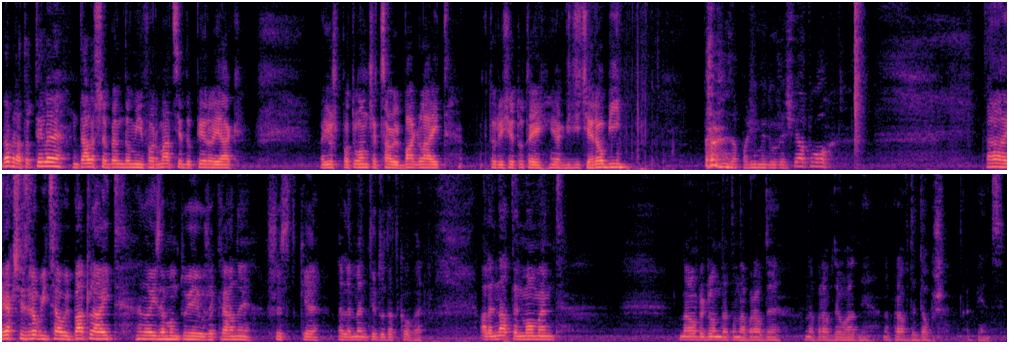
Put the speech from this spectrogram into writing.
Dobra, to tyle. Dalsze będą informacje dopiero jak już podłączę cały backlight, który się tutaj, jak widzicie, robi. Zapalimy duże światło. A jak się zrobi cały backlight, no i zamontuję już ekrany, wszystkie elementy dodatkowe. Ale na ten moment, no wygląda to naprawdę, naprawdę ładnie, naprawdę dobrze. Tak więc.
